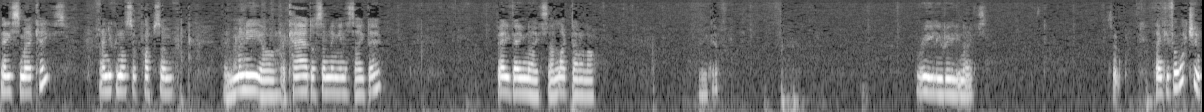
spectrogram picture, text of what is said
Very smart case. And you can also pop some and money or a card or something inside there. Very, very nice. I like that a lot. There you go. Really, really nice. So, thank you for watching.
